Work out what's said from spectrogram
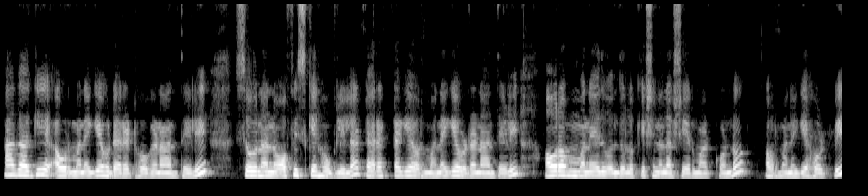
ಹಾಗಾಗಿ ಅವ್ರ ಮನೆಗೆ ಡೈರೆಕ್ಟ್ ಹೋಗೋಣ ಅಂಥೇಳಿ ಸೊ ನಾನು ಆಫೀಸ್ಗೇನು ಹೋಗಲಿಲ್ಲ ಡೈರೆಕ್ಟಾಗಿ ಅವ್ರ ಮನೆಗೆ ಹೊರಡೋಣ ಅಂಥೇಳಿ ಅವರ ಮನೆಯದು ಒಂದು ಲೊಕೇಶನ್ ಎಲ್ಲ ಶೇರ್ ಮಾಡಿಕೊಂಡು ಅವ್ರ ಮನೆಗೆ ಹೊರಟ್ವಿ.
